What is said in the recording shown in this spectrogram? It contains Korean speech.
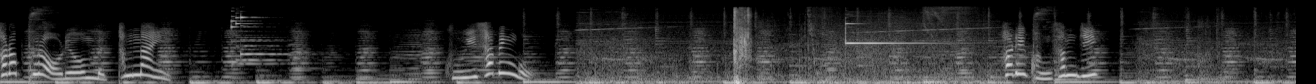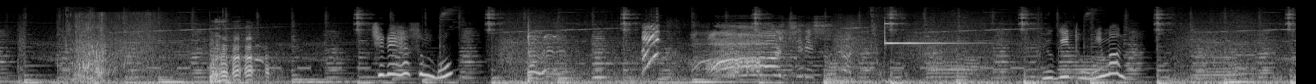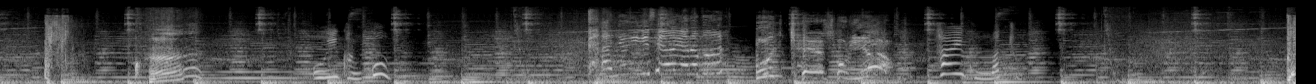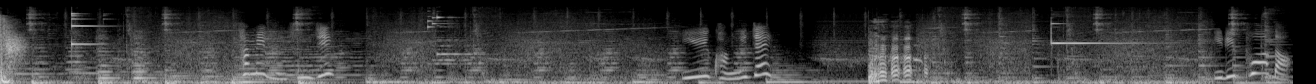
카라풀 어려운 맵탑라인. 9위 사빙고. 8위 광삼지. 7위 해순보. 아, 시리스. 6위 동임원 5위 광고? 안녕히 계세요, 여러분. 뭔 개소리야? 4위 공마초. 3위 문순지? 2위 광희재 1위 포하다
